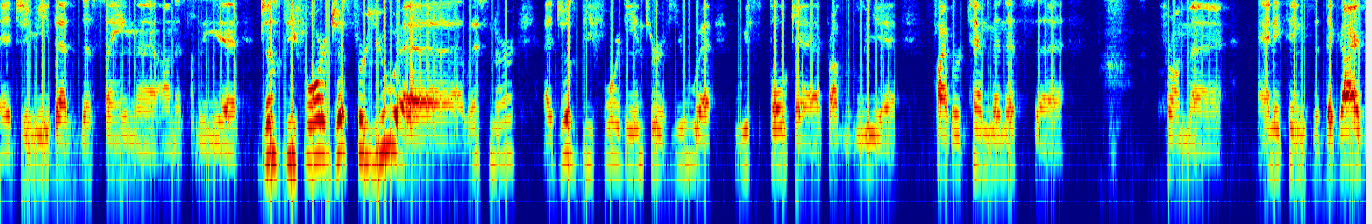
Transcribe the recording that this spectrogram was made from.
uh, Jimmy, that's the same. Uh, honestly, uh, just before, just for you, uh, listener, uh, just before the interview, uh, we spoke probably five or ten minutes from anything. The guys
